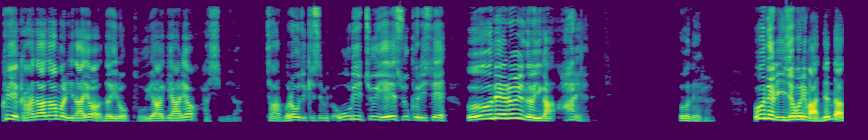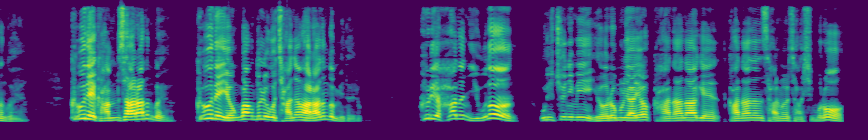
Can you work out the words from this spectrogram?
그의 가난함을 인하여 너희로 부유하게 하려 하심이라. 자 뭐라고 적혔습니까? 우리 주 예수 그리스도의 은혜를 너희가 알아야 된다. 은혜를. 은혜를 잊어버리면 안 된다는 거예요. 그 은혜 감사하라는 거예요. 그 은혜 영광 돌리고 찬양하라는 겁니다, 여러분. 그리 하는 이유는 우리 주님이 여러분을 위하여 가난하게 가난한 삶을 사심으로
